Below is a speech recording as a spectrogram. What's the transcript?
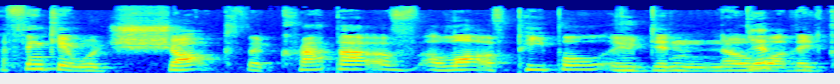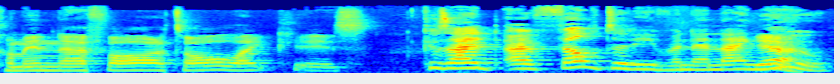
I think it would shock the crap out of a lot of people who didn't know Yep. what they'd come in there for at all. Like, it's Because I I felt it even, and I Yeah. knew,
